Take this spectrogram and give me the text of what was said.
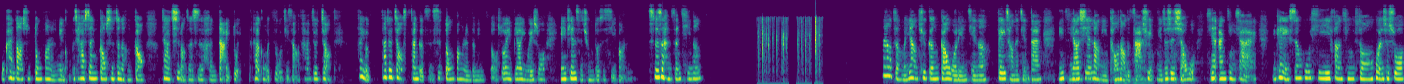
我看到的是东方人的面孔，而且它身高是真的很高，他的翅膀真的是很大一对。他有跟我自我介绍，他就叫他有他就叫三个字是东方人的名字哦。所以不要以为说哎天使全部都是西方人，是不是很神奇呢？要怎么样去跟高我连接呢？非常的简单，你只要先让你头脑的杂讯，也就是小我，先安静下来。你可以深呼吸，放轻松，或者是说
